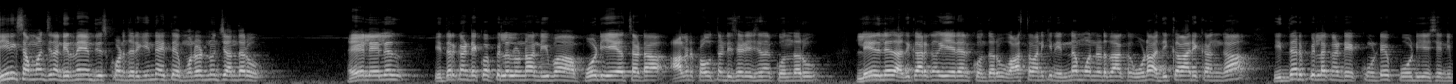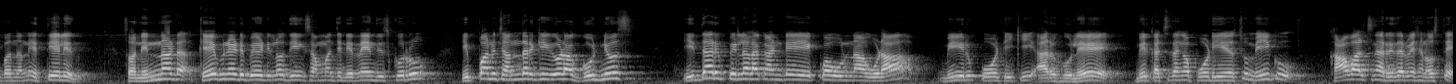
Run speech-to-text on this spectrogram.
దీనికి సంబంధించిన నిర్ణయం తీసుకోవడం జరిగింది. అయితే మొన్నటి నుంచి అందరూ ఏ లేదు ఇద్దరికంటే ఎక్కువ పిల్లలు ఉన్నా నిబ పోటీ చేయొచ్చట. ఆల్రెడీ ప్రభుత్వం డిసైడ్ చేసిన కొందరు లేదు లేదు అధికారికంగా చేయడానికి కొందరు. వాస్తవానికి నిన్న మొన్నటి దాకా కూడా అధికారికంగా ఇద్దరు పిల్లల కంటే ఎక్కువ ఉంటే పోటీ చేసే నిబంధనను ఎత్తేయలేదు. సో నిన్నట కేబినెట్ భేటీలో దీనికి సంబంధించి నిర్ణయం తీసుకుర్రు. ఇప్పటి నుంచి అందరికీ కూడా గుడ్ న్యూస్. ఇద్దరు పిల్లల కంటే ఎక్కువ ఉన్నా కూడా మీరు పోటీకి అర్హులే. మీరు ఖచ్చితంగా పోటీ చేయొచ్చు. మీకు కావాల్సిన రిజర్వేషన్ వస్తే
